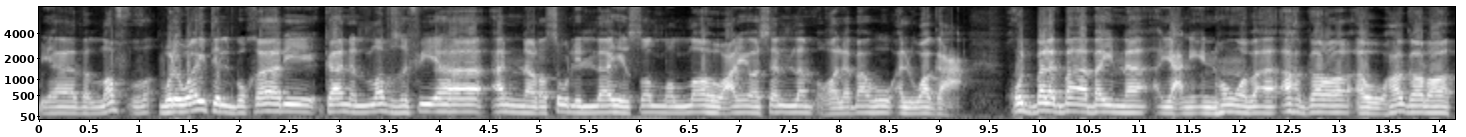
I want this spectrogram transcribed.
بهذا اللفظ. ورواية البخاري كان اللفظ فيها أن رسول الله صلى الله عليه وسلم غلبه الوجع. خد بالك بقى بين يعني إن هو بقى أهجر أو هجر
